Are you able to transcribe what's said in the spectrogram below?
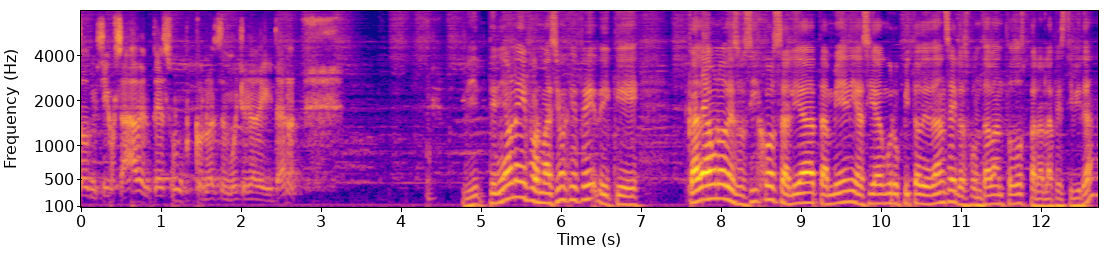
todos mis hijos saben, ustedes uh, conocen mucho ya de guitarra. Tenía una información, jefe, de que cada uno de sus hijos salía también y hacía un grupito de danza y los juntaban todos para la festividad.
